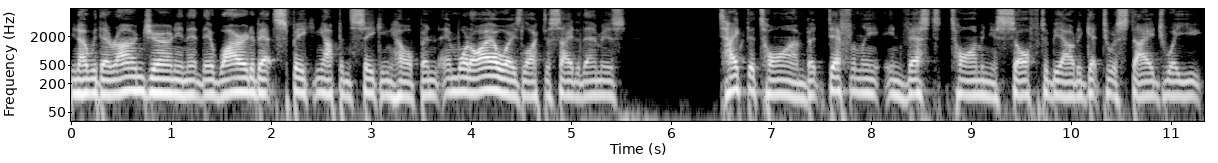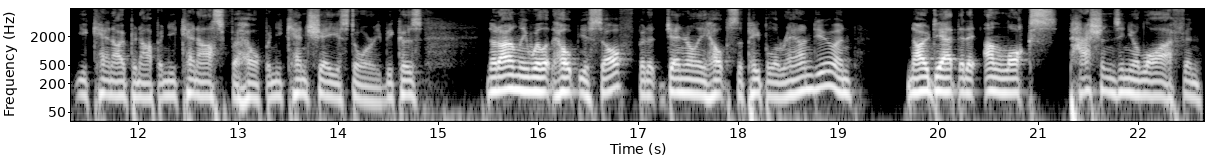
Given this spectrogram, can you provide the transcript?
you know, with their own journey, and they're, they're worried about speaking up and seeking help. And and what I always like to say to them is, take the time, but definitely invest time in yourself to be able to get to a stage where you, you can open up and you can ask for help and you can share your story because not only will it help yourself, but it generally helps the people around you. And no doubt that it unlocks passions in your life and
